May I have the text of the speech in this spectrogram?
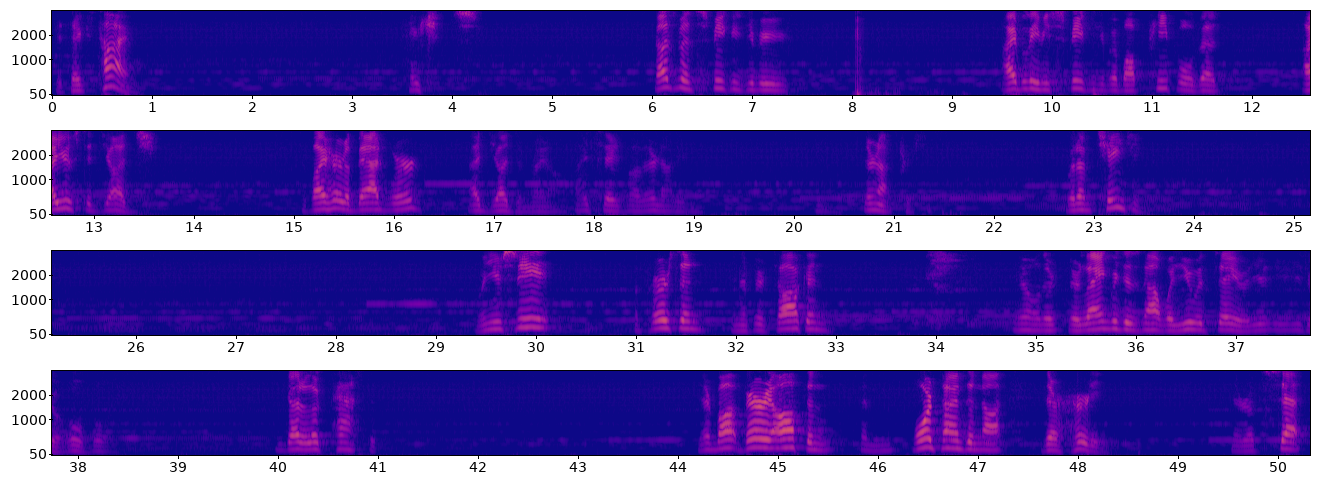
It takes time, patience. God's been speaking to me. I believe He's speaking about people that I used to judge. If I heard a bad word, I'd judge them right on. I'd say, well, they're not even, they're not Christians. But I'm changing. When you see a person, and if they're talking, you know, their, their language is not what you would say, or you, you go, oh boy. You've got to look past it. They're very often, and more times than not, they're hurting. They're upset.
